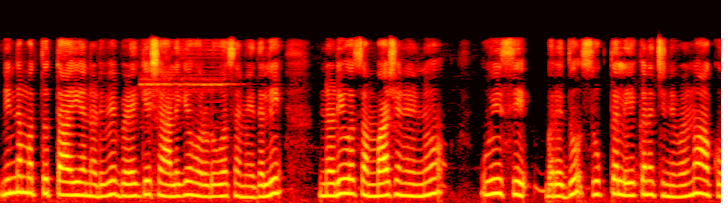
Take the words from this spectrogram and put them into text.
ನಿನ್ನ ಮತ್ತು ತಾಯಿಯ ನಡುವೆ ಬೆಳಗ್ಗೆ ಶಾಲೆಗೆ ಹೊರಡುವ ಸಮಯದಲ್ಲಿ ನಡೆಯುವ ಸಂಭಾಷಣೆಯನ್ನು ಊಹಿಸಿ ಬರೆದು ಸೂಕ್ತ ಲೇಖನ ಚಿಹ್ನೆಗಳನ್ನು ಹಾಕು.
